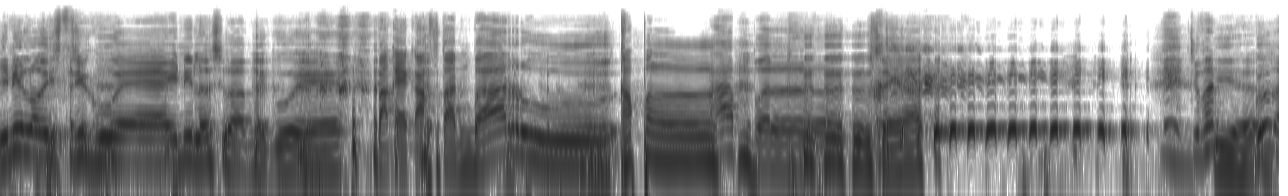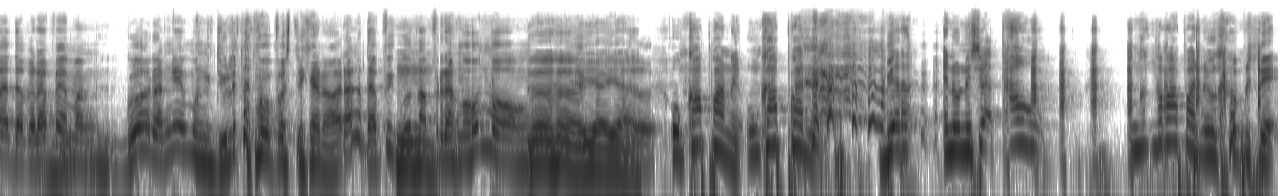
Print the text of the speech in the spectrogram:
Ini lo istri gue, ini lo suami gue, pakai kaftan baru, couple apel. kayak Cuman Iya. gue gak tau kenapa emang gue orangnya emang julid sama postingan orang tapi gue gak pernah ngomong. Eh, iya iya Tuh. ungkapan nih ungkapkan biar Indonesia tahu nggak nggak apa-apa nih ungkap deh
